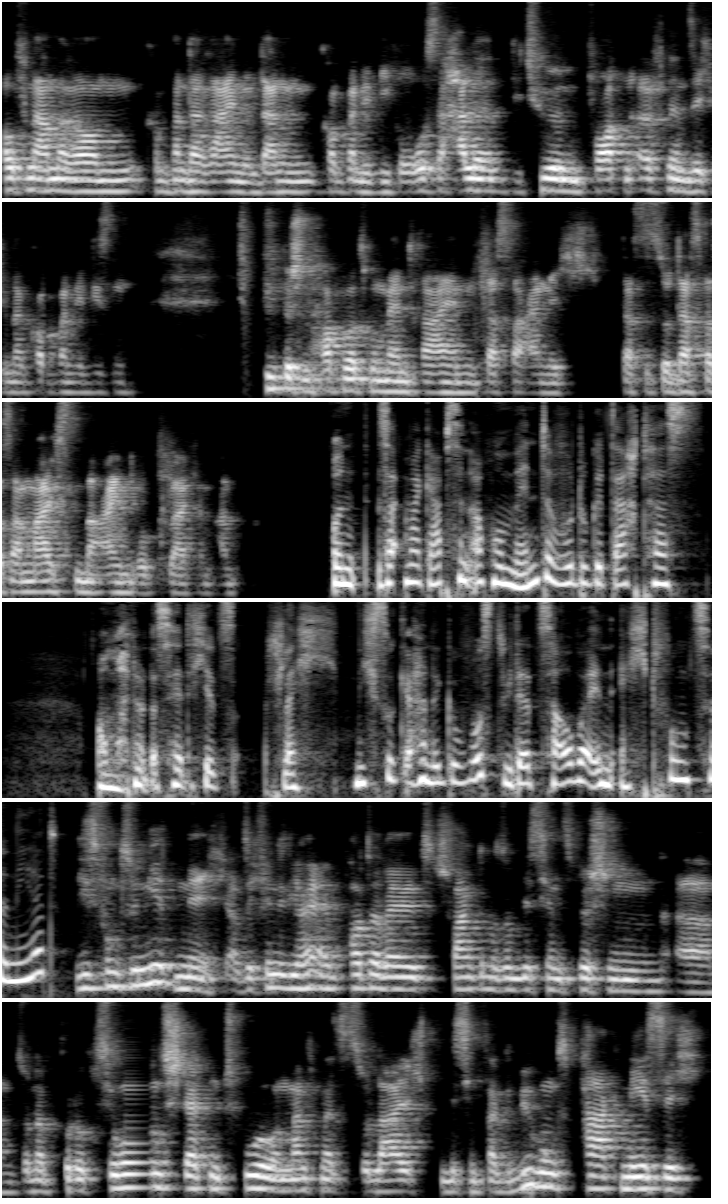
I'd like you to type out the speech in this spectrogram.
Aufnahmeraum, kommt man da rein und dann kommt man in die große Halle, die Türen, Pforten öffnen sich und dann kommt man in diesen typischen Hogwarts-Moment rein. Das war eigentlich, das ist so das, was am meisten beeindruckt gleich am Anfang. Und sag mal, gab es denn auch Momente, wo du gedacht hast, oh Mann, das hätte ich jetzt vielleicht nicht so gerne gewusst, wie der Zauber in echt funktioniert? Dies funktioniert nicht. Also ich finde, die Harry Potter-Welt schwankt immer so ein bisschen zwischen ähm, so einer Produktionsstättentour und manchmal ist es so leicht ein bisschen Vergnügungsparkmäßig.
